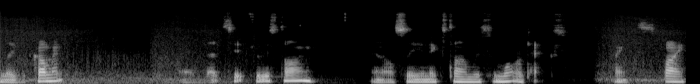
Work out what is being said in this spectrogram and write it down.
leave a comment. And that's it for this time. And I'll see you next time with some more attacks. Thanks. Bye.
